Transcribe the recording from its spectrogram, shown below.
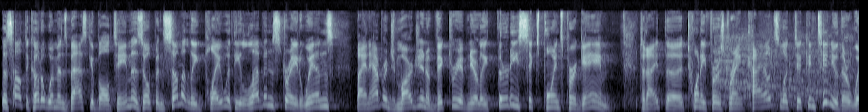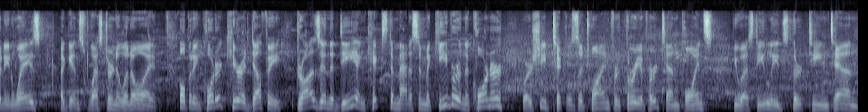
The South Dakota women's basketball team has opened Summit League play with 11 straight wins by an average margin of victory of nearly 36 points per game. Tonight, the 21st ranked Coyotes look to continue their winning ways against Western Illinois. Opening quarter, Ciara Duffy draws in the D and kicks to Madison McKeever in the corner, where she tickles the twine for three of her 10 points. USD leads 13-10.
